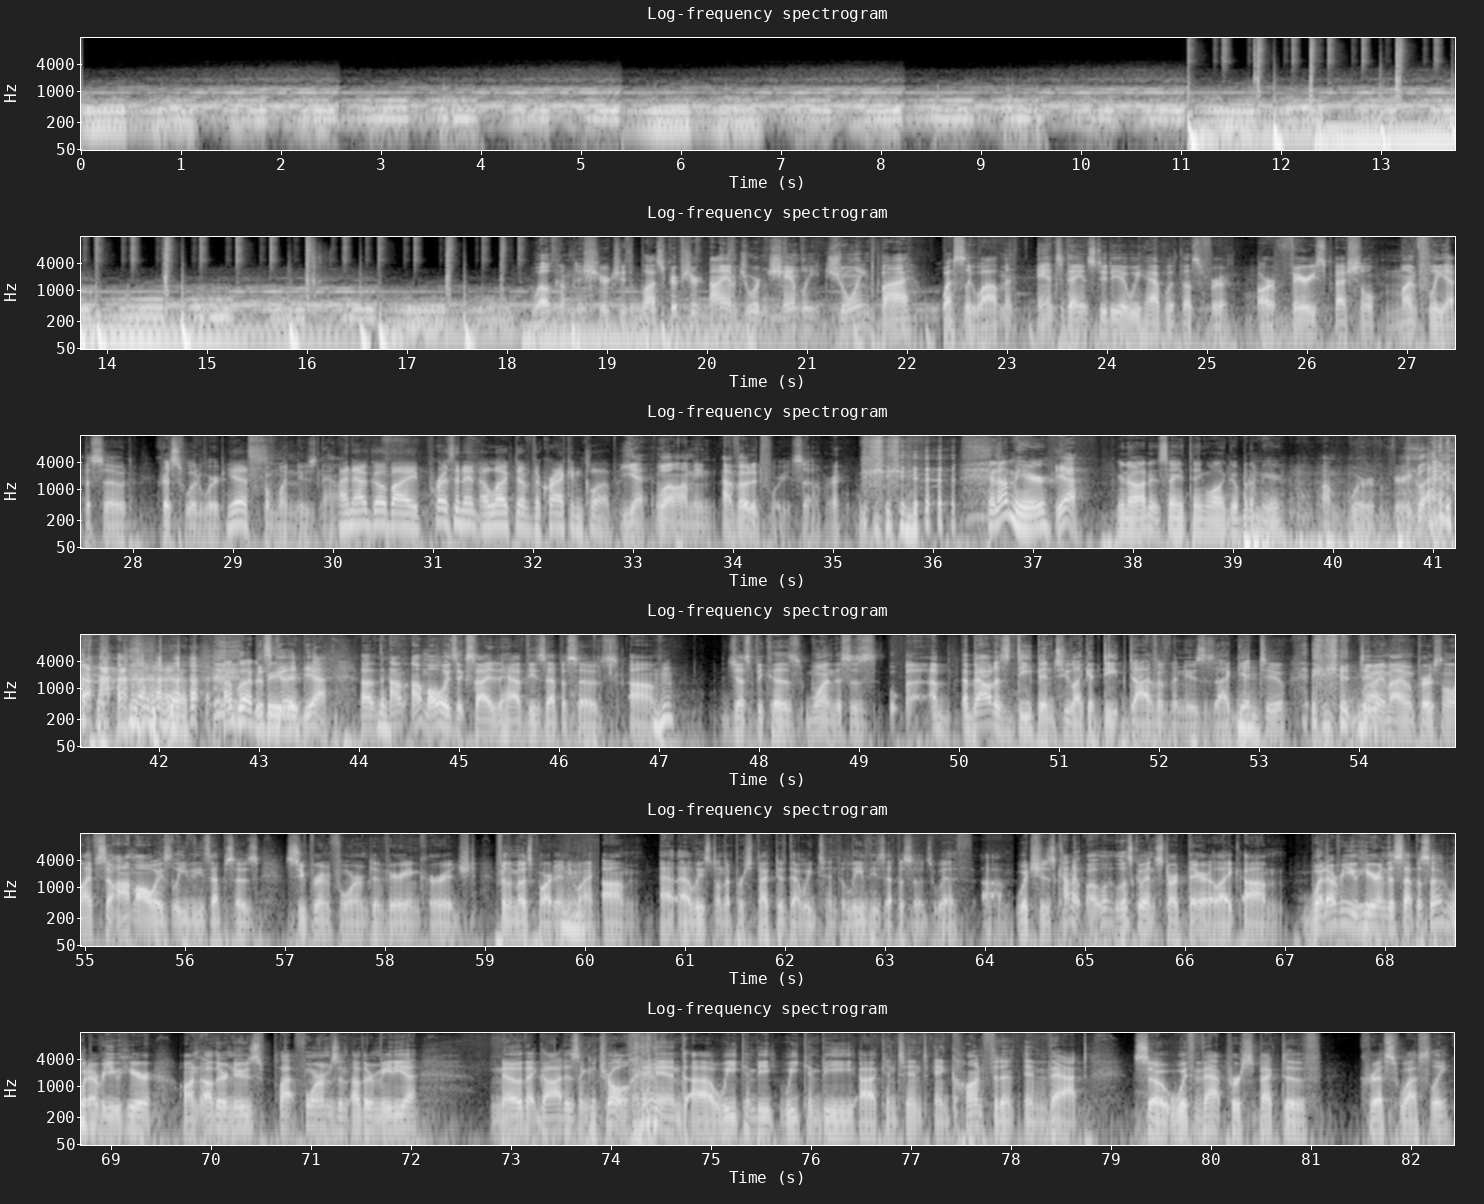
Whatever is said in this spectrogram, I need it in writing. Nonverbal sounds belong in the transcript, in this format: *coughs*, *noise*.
Welcome to Shared Truth Applies Scripture. I am Jordan Shambly, joined by Wesley Wildman. And today in studio, we have with us for our very special monthly episode, Chris Woodward. Yes. From One News Now. I now go by president elect of the Kraken Club. yeah, well, I mean, I voted for you, so, right. *laughs* And I'm here. yeah, You know, I didn't say anything a while ago, but I'm here. um, we're very glad. *laughs* Yeah, I'm glad to It's be good, here. yeah. Uh, I'm, I'm always excited to have these episodes. Um, Mm-hmm. Just because one, this is uh, about as deep into like a deep dive of the news as I get to *laughs* do Mm-hmm. Right. in my own personal life. So I'm always leaving these episodes super informed and very encouraged for the most part, Mm-hmm. anyway. Um, at, at least on the perspective that we tend to leave these episodes with, um, which is kind of oh, let's go ahead and start there. Like um, whatever you hear in this episode, Mm-hmm. whatever you hear on other news platforms and other media, know that God is in control, *laughs* and uh, we can be we can be uh, content and confident in that. So, with that perspective, Chris Wesley,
